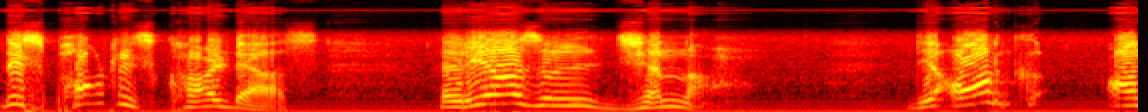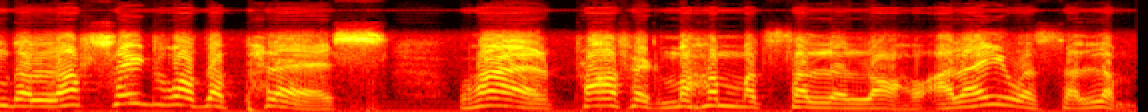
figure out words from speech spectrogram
This part is called as Riyazul Jannah. The ark on the left side was the place where Prophet Muhammad sallallahu alaihi wasallam,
